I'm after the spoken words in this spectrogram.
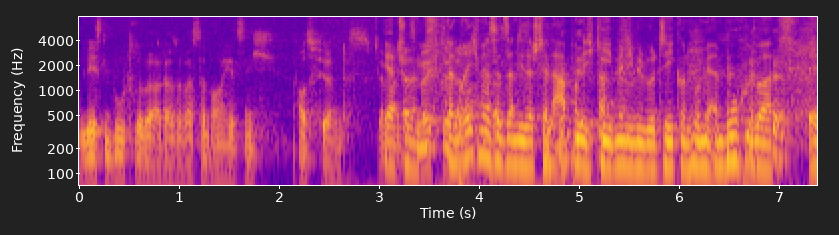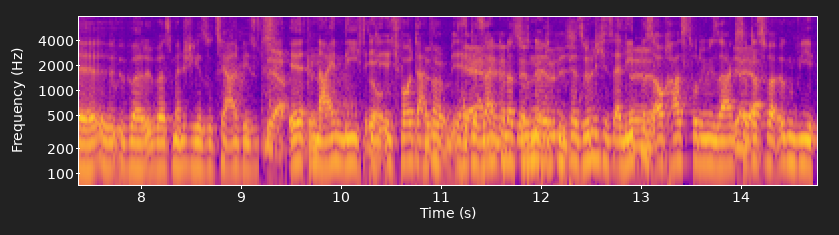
lest ein Buch drüber oder sowas, da brauche ich jetzt nicht ausführen. Das, ja, das möchte, dann brechen wir das jetzt an dieser Stelle ab und ich gehe in die Bibliothek und hole mir ein Buch über, äh, über, über das menschliche Sozialwesen. Ja, äh, genau. Nein, nicht. Ich, ich, wollte einfach, also, hätte ja, sein können, dass du eine, ein persönliches Erlebnis äh, auch hast, wo du mir sagst, so, das war irgendwie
